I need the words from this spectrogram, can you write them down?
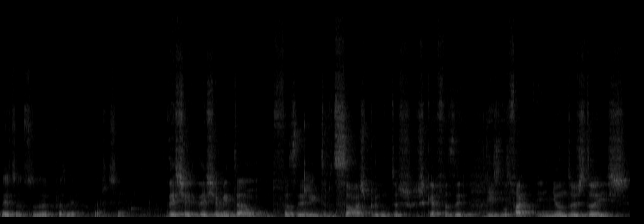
Deitou tudo a perder, acho que sim. Deixa- Deixa-me então fazer a introdução às perguntas que vos quero fazer. Diz isso. facto nenhum dos dois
